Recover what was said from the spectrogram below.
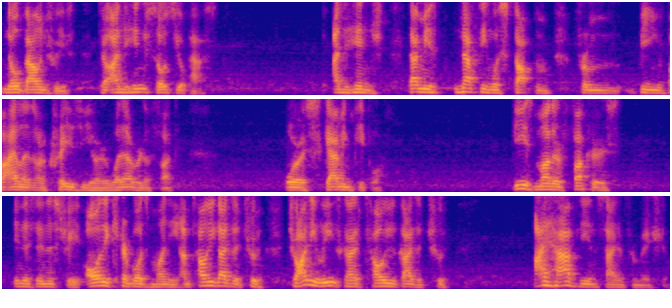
no boundaries. They're unhinged sociopaths. Unhinged. That means nothing will stop them from being violent or crazy or whatever the fuck, or scamming people these motherfuckers in this industry, all they care about is money. I'm telling you guys the truth. John Elite's gonna tell you guys the truth. I have the inside information.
